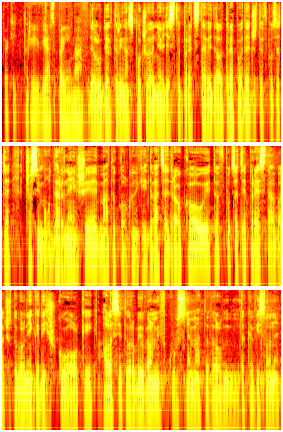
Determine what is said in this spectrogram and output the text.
taký ktorý viac príjma. Ľudia, ktorí nás počúvajú, nevedia si to predstaviť, ale treba povedať, že to je v podstate čosi modernejšie, má to koľko, nejakých 20 rokov, je to v podstate prestavba, čo tu bol niekedy škôlky, ale si to robí veľmi vkusne, má to veľmi také vyslovene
